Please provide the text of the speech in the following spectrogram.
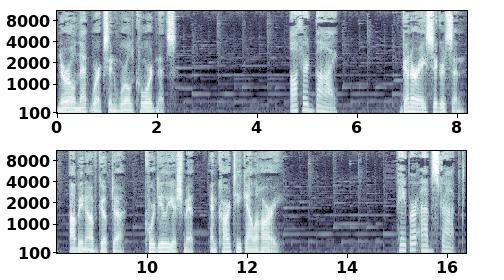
Neural Networks in World Coordinates. Authored by Gunnar A. Sigurdsson, Abhinav Gupta, Cordelia Schmid, and Karteek Alahari. Paper Abstract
